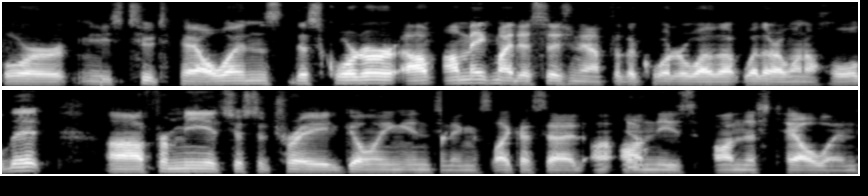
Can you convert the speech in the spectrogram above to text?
or these two tailwinds this quarter. I'll, I'll make my decision after the quarter whether whether I want to hold it. Uh, for me, it's just a trade going into earnings. Like I said, on, on these on this tailwind.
